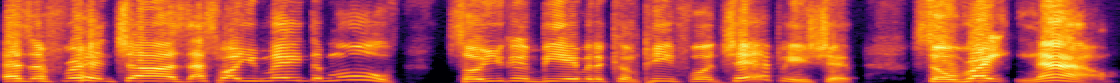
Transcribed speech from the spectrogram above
as a franchise. That's why you made the move. So you can be able to compete for a championship. So right now,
